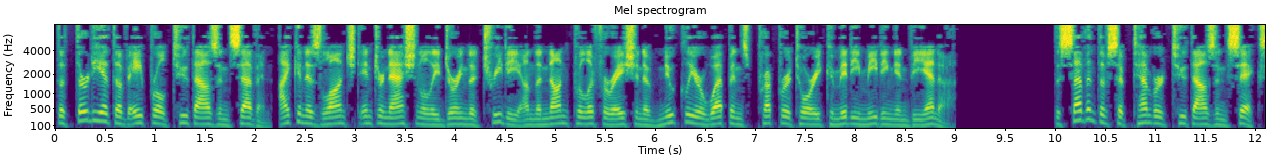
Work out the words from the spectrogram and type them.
30 April 2007, ICAN is launched internationally during the Treaty on the Non-Proliferation of Nuclear Weapons Preparatory Committee meeting in Vienna. 7 September 2006,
